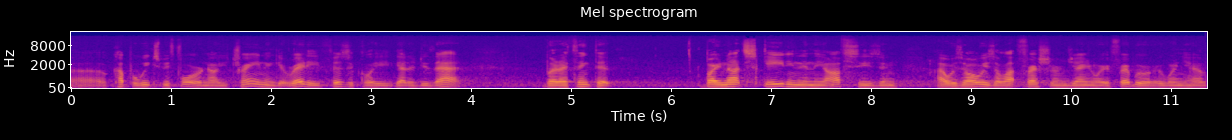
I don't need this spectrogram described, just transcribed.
uh, a couple weeks before. Now you train and get ready physically, you got to do that. But I think that by not skating in the off season, I was always a lot fresher in January, February when you have,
